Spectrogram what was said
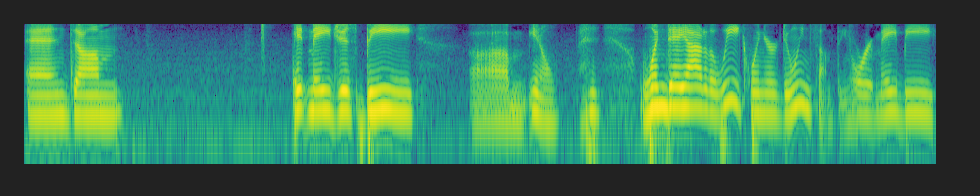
and um, it may just be um, you know, one day out of the week when you're doing something. Or it may be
